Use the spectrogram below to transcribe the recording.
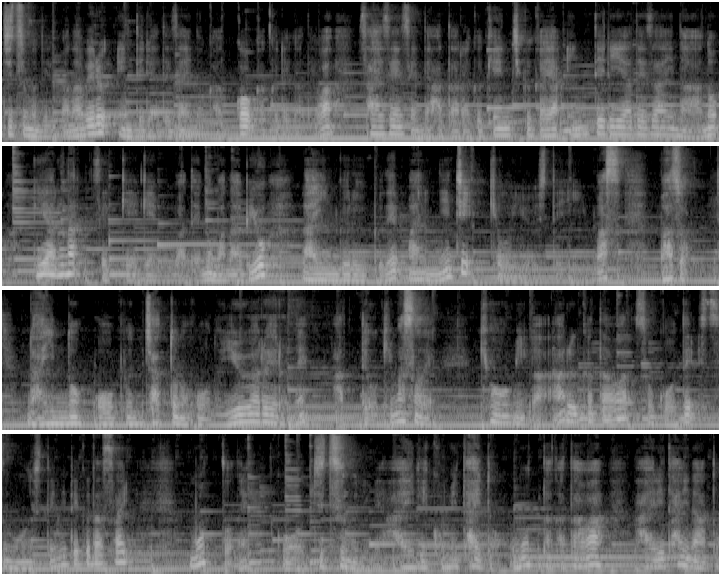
実務で学べるインテリアデザインの学校隠れ家では最前線で働く建築家やインテリアデザイナーのリアルな設計現場での学びを LINE グループで毎日共有していますまずは LINE のオープンチャットの方の URL ね貼っておきますので興味がある方はそこで質問してみてください。もっとねこう実務にね入り込みたいと思った方は入りたいなと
